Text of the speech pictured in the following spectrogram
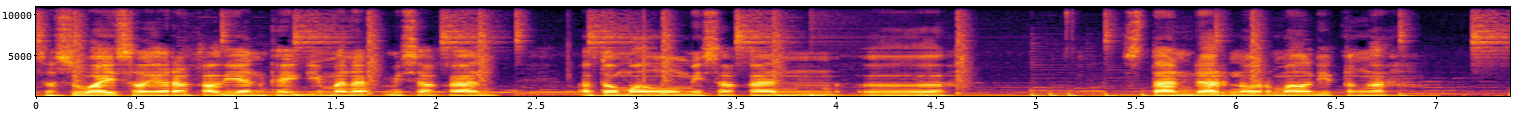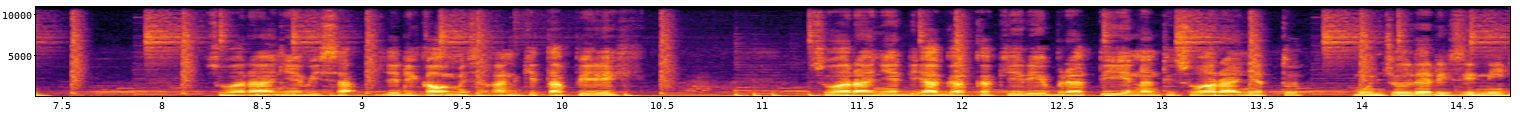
Sesuai selera kalian kayak gimana misalkan atau mau misalkan uh, standar normal di tengah suaranya bisa. Jadi kalau misalkan kita pilih suaranya di agak ke kiri berarti nanti suaranya tuh muncul dari sini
